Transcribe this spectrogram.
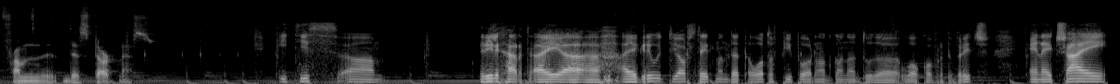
from the, this darkness. It is um, really hard. I uh, I agree with your statement that a lot of people are not gonna do the walk over the bridge, and I try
